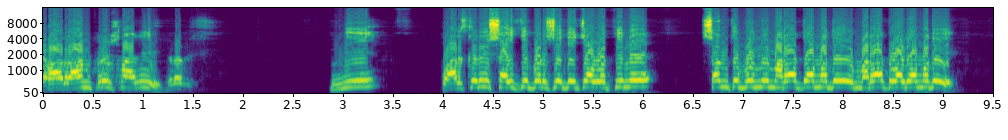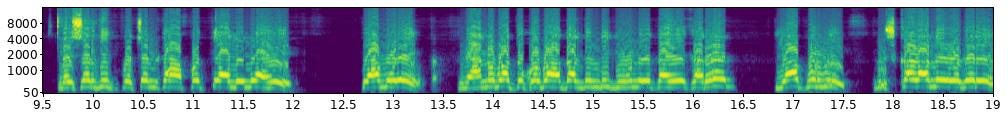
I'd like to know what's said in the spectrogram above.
हा रामकृष्ण हरी मी वारकरी साहित्य परिषदेच्या वतीने संतभूमी मराठ्यामध्ये मराठवाड्यामध्ये नैसर्गिक प्रचंड का आपत्ती आलेली आहे. त्यामुळे ज्ञानोबा तुकोबा आधार दिंडी घेऊन येत आहे कारण यापूर्वी दुष्काळाने वगैरे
